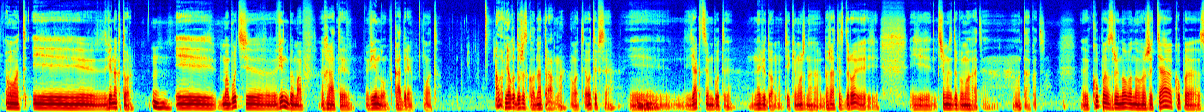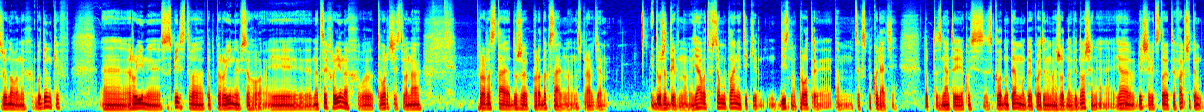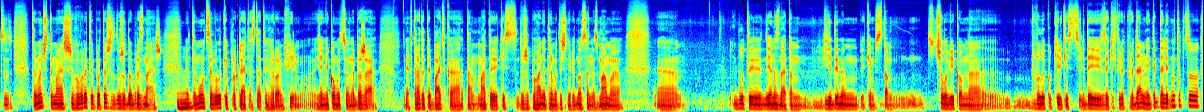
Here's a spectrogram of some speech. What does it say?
От, і він актор. Мгм. І, мабуть, е, він би мав грати війну в кадрі. От. Але в нього дуже складна травма. От, от і все. І як цим бути, невідомо. Тільки можна бажати здоров'я і, і чимось допомагати. Отак от. Е, Купа зруйнованого життя, купа зруйнованих будинків, е, руїни суспільства, тобто руїни всього. І на цих руїнах творчість вона проростає дуже парадоксально, насправді. І дуже дивно. Я от в цьому плані тільки дійсно проти там, цих спекуляцій. Тобто зняти якусь складну тему, до якої ти не маєш жодного відношення. Я більше відстоюю той факт, що ти, ти, тим менше ти маєш говорити про те, що ти дуже добре знаєш. Тому це велике прокляття стати героєм фільму. Я нікому цього не бажаю. Втратити батька, там, мати якісь дуже погані травматичні відносини з мамою. Бути, я не знаю, там єдиним якимось там чоловіком на велику кількість людей, за яких ти відповідальний, і так далі. Ну, тобто,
